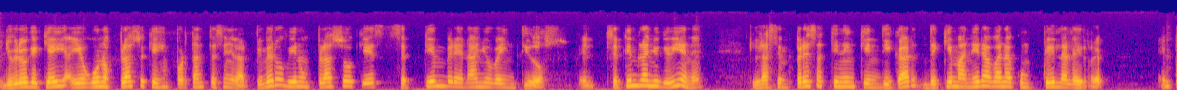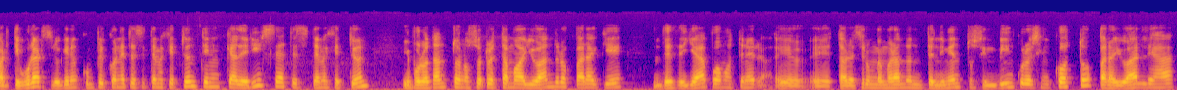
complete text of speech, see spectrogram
Yo creo que aquí hay, hay, algunos plazos que es importante señalar. Primero viene un plazo que es septiembre del año 22. El septiembre del año que viene las empresas tienen que indicar de qué manera van a cumplir la ley REP. En particular, si lo quieren cumplir con este sistema de gestión, tienen que adherirse a este sistema de gestión y por lo tanto nosotros estamos ayudándolos para que desde ya podemos tener, eh, eh, establecer un memorando de entendimiento sin vínculo y sin costo para ayudarles a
